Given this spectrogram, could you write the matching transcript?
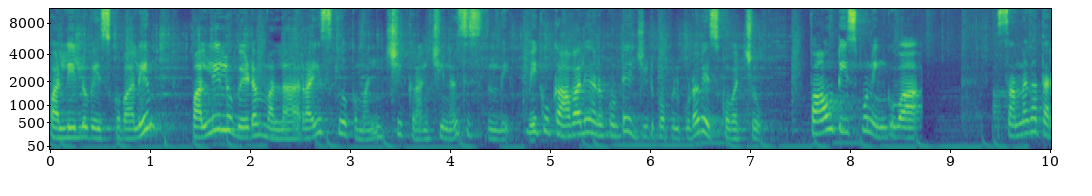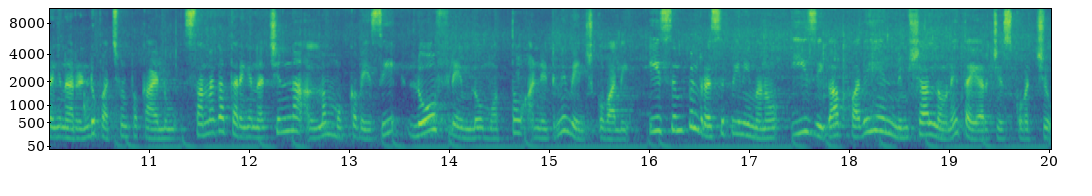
పల్లీలు వేసుకోవాలి. పల్లీలు వేయడం వల్ల రైస్కి ఒక మంచి క్రంచీనెస్ ఇస్తుంది. మీకు కావాలి అనుకుంటే జీడిపప్పులు కూడా వేసుకోవచ్చు. పావు టీ స్పూన్ ఇంగువ సన్నగా తరిగిన రెండు పచ్చిమిరపకాయలు సన్నగా తరిగిన చిన్న అల్లం ముక్క వేసి లో ఫ్లేమ్లో మొత్తం అన్నిటిని వేయించుకోవాలి. ఈ సింపుల్ రెసిపీని మనం ఈజీగా పదిహేను నిమిషాల్లోనే తయారు చేసుకోవచ్చు.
